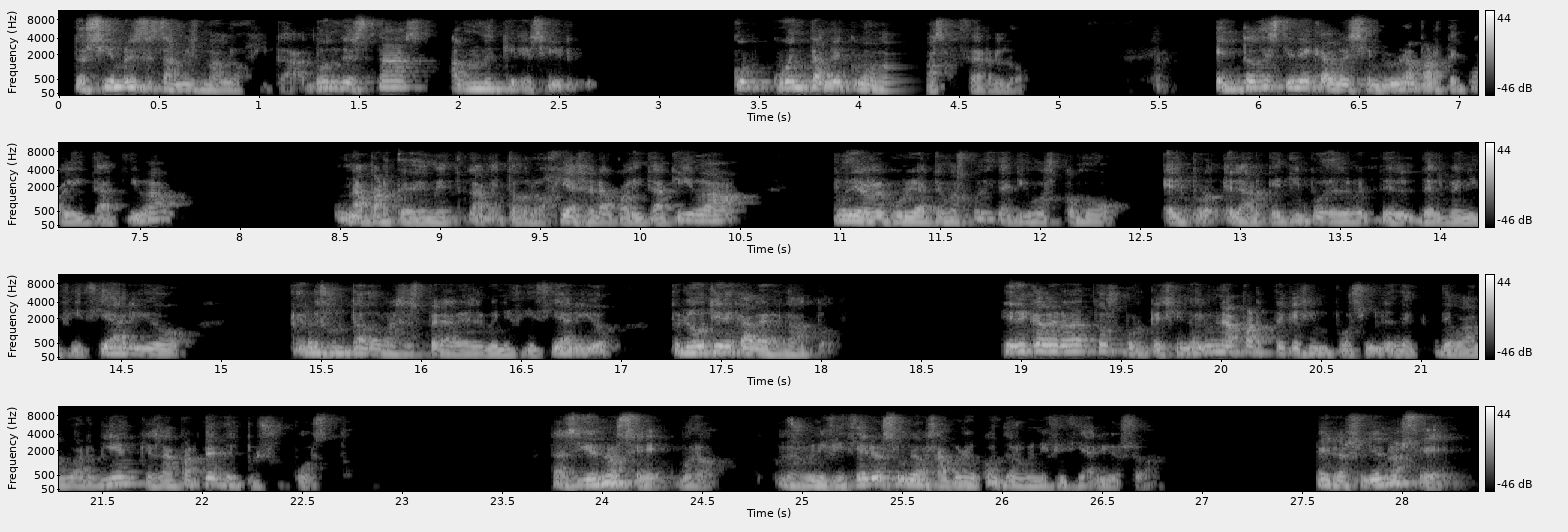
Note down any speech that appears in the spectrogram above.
Entonces siempre es esa misma lógica. ¿Dónde estás? ¿A dónde quieres ir? Cuéntame cómo vas a hacerlo. Entonces tiene que haber siempre una parte cualitativa una parte de la metodología será cualitativa, puedes recurrir a temas cualitativos como el, arquetipo del, beneficiario, qué resultado vas a esperar del beneficiario, pero luego tiene que haber datos. Tiene que haber datos porque si no hay una parte que es imposible de, evaluar bien, que es la parte del presupuesto. O sea, si yo no sé, bueno, los beneficiarios siempre vas a poner cuántos beneficiarios son, pero si yo no sé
